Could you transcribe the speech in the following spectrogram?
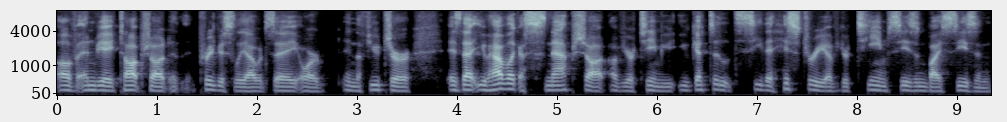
of NBA Top Shot previously, I would say, or in the future, is that you have like a snapshot of your team. You, you get to see the history of your team season by season.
